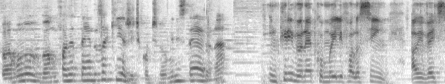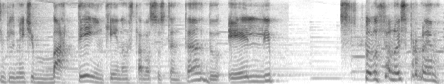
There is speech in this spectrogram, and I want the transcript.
Vamos, vamos fazer tendas aqui, a gente continua o ministério, né? Incrível, né? Como ele falou assim, ao invés de simplesmente bater em quem não estava sustentando, ele solucionou esse problema.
